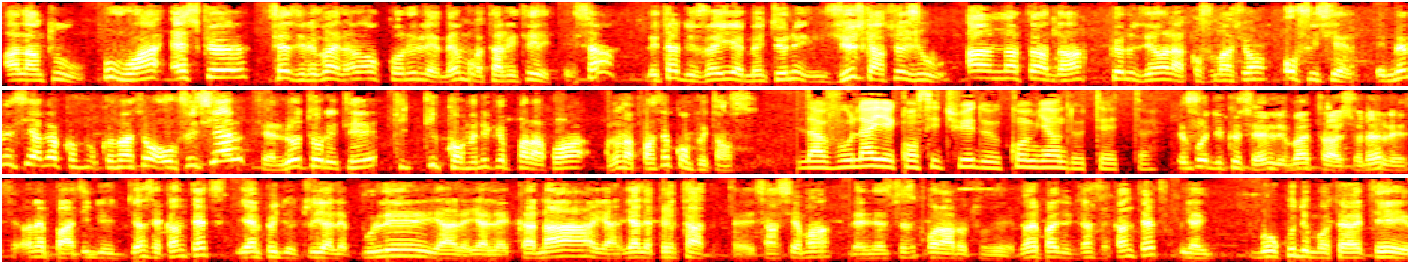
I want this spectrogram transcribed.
alentours pour voir est-ce que ces élevages ont connu les mêmes mortalités. Et ça, l'état de veille est maintenu jusqu'à ce jour, en attendant que nous ayons la confirmation officielle. Et même s'il y avait confirmation officielle, c'est l'autorité qui, qui communique par rapport à on n'a pas ses compétences. La volaille est constituée de combien de têtes Il faut dire que c'est un élevage traditionnel. On est parti de 250 têtes. Il y a un peu de tout. Il y a les poulets, il y a, il y a les canards, il y a, il y a les pintades. C'est essentiellement les espèces qu'on a retrouvées. Donc on est parti de 250 têtes. Il y a beaucoup de mortalité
